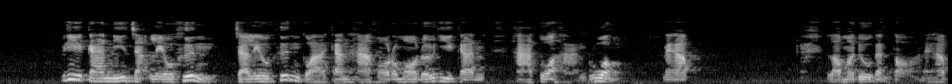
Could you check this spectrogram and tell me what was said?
15 วิธีการนี้จะเร็วขึ้นจะเร็วขึ้นกว่าการหาหอรมอโดยวิธีการหาตัวหารร่วมนะครับ เรามาดูกันต่อนะครับ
